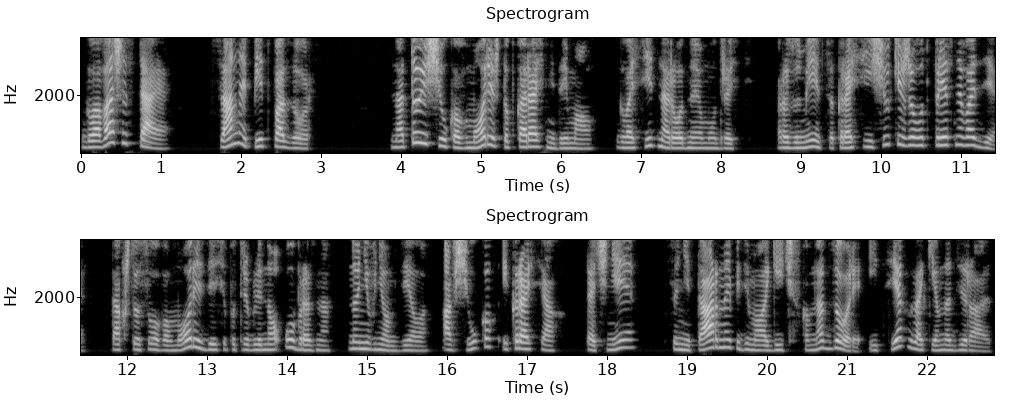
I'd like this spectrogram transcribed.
Глава шестая. Санна пит позор. На то и щука в море, чтоб карась не дремал, гласит народная мудрость. Разумеется, караси и щуки живут в пресной воде, так что слово «море» здесь употреблено образно, но не в нем дело, а в щуках и карасях, точнее, санитарно-эпидемиологическом надзоре и тех, за кем надзирают.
